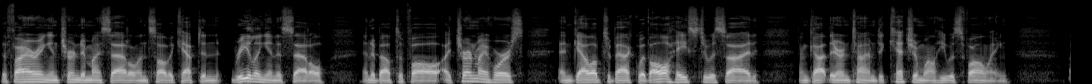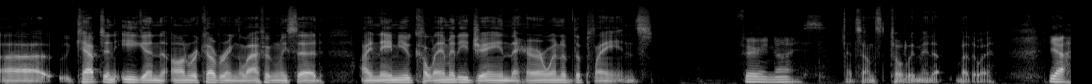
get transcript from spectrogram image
the firing and turned in my saddle and saw the captain reeling in his saddle and about to fall. I turned my horse and galloped back with all haste to his side and got there in time to catch him while he was falling. Uh, Captain Egan, on recovering, laughingly said, I name you Calamity Jane, the heroine of the plains. Very nice. That sounds totally made up, by the way. Yeah,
